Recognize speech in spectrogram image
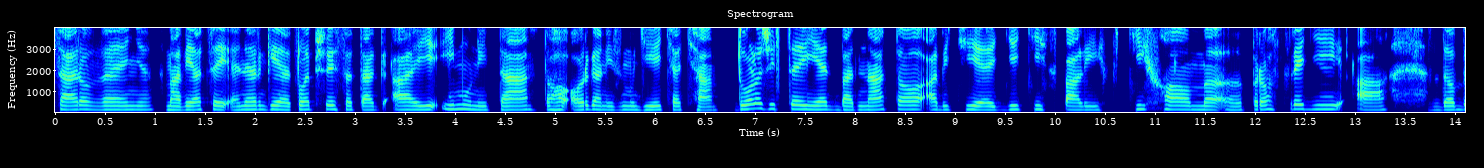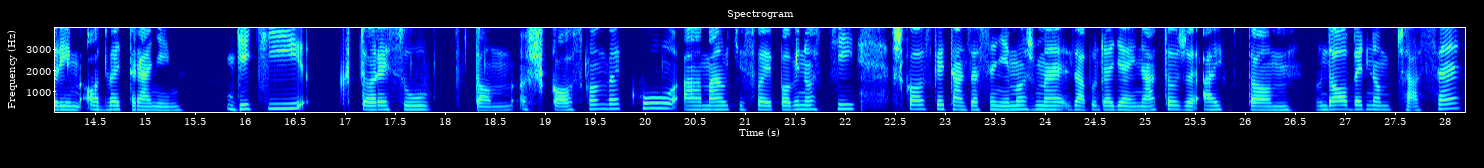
zároveň má viacej energie, zlepšuje sa tak aj imunita toho organizmu dieťaťa. Dôležité je dbať na to, aby tie deti spali v tichom e, prostredí a s dobrým odvetraním. Deti, ktoré sú tom školskom veku a majú tie svoje povinnosti školské, tam zase nemôžeme zabúdať aj na to, že aj v tom doobednom čase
